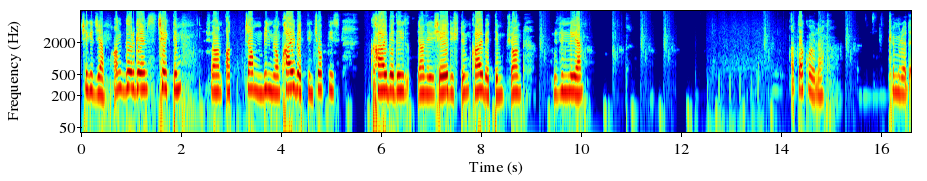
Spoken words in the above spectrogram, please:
Çekeceğim. Hunger Games çektim. Şu an atacağım mı bilmiyorum. Kaybettim. Çok pis kaybedil yani şeye düştüm. Kaybettim. Şu an hüzünlüyüm. Hatta koy lan. Kömüre de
